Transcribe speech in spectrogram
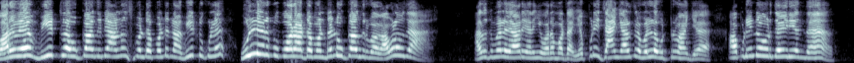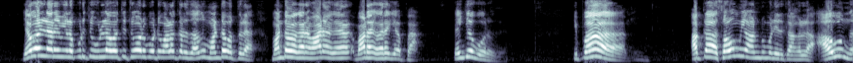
வரவே வீட்டில் உட்காந்துட்டு அனௌன்ஸ்மெண்ட்டை பண்ணிட்டு நான் வீட்டுக்குள்ளே உள்ளிருப்பு போராட்டம் பண்ணுறேன்னு உட்காந்துருவாங்க அவ்வளவுதான். அதுக்கு மேலே யாரும் இறங்கி வர மாட்டாங்க எப்படி சாயங்காலத்தில் வெளில விட்டுருவாங்க? அப்படின்ற ஒரு தைரியம் தான். எவ்வளோ நேரம் இவங்களை பிடிச்சி உள்ளே வச்சு சோறு போட்டு வளர்க்குறது? அதுவும் மண்டபத்தில். மண்டபக்காரன் வாடகை வாடகை வேற கேட்பேன். எங்கே போகிறது இப்போ அக்கா சௌமியா அன்புமணி இருக்காங்கல்ல அவங்க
